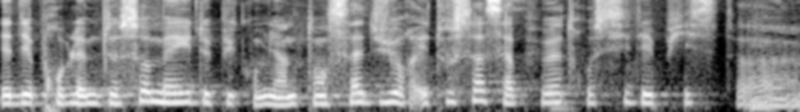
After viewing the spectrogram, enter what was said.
il y a des problèmes de sommeil, depuis combien de temps ça dure, et tout ça, ça peut être aussi des pistes. Euh.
